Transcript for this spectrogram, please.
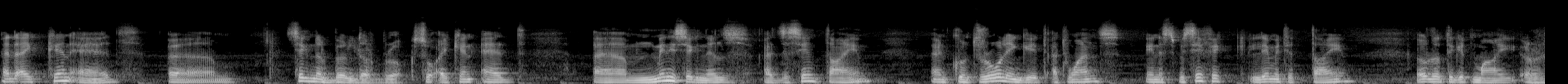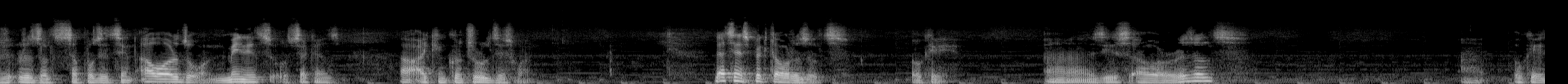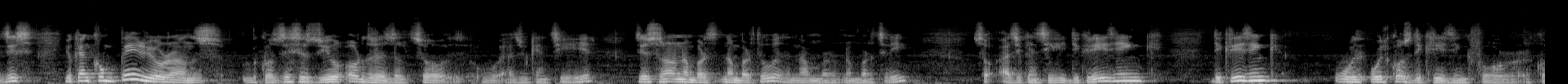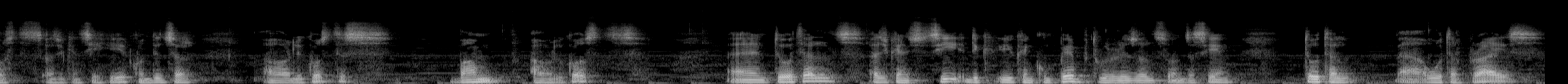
and I can add um, signal builder block. So I can add um, many signals at the same time and controlling it at once in a specific limited time in order to get my results. Suppose it's in hours or minutes or seconds uh, I can control this one. Let's inspect our results. Okay. Uh, these are our results okay this you can compare your runs because this is your order result. So as you can see here this run number number two and number number three. So as you can see decreasing decreasing will, will cause decreasing for costs as you can see here. Condenser hourly costs bump hourly costs and totals as you can see you can compare between results on the same total water price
